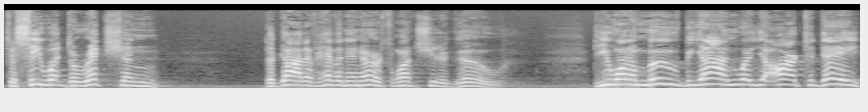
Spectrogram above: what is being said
to see what direction the God of heaven and earth wants you to go? Do you want to move beyond where you are today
